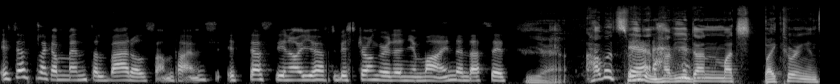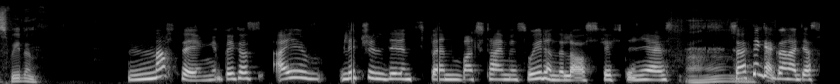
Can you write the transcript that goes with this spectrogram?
it's just like a mental battle sometimes it's just you know you have to be stronger than your mind and that's it yeah how about sweden yeah. have you done much bike touring in sweden nothing because i literally didn't spend much time in sweden the last 15 years ah. so i think i'm gonna just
